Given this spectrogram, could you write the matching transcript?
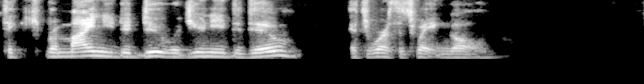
to remind you to do what you need to do, it's worth its weight in gold.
